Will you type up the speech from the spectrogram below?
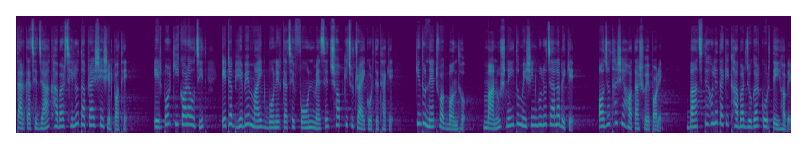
তার কাছে যা খাবার ছিল তা প্রায় শেষের পথে। এরপর কি করা উচিত, এটা ভেবে মাইক বোনের কাছে ফোন, মেসেজ সব কিছু ট্রাই করতে থাকে। কিন্তু নেটওয়ার্ক বন্ধ। মানুষ নেই তো মেশিনগুলো চালাবে কে? অযথা সে হতাশ হয়ে পড়ে। বাঁচতে হলে তাকে খাবার জোগাড় করতেই হবে।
